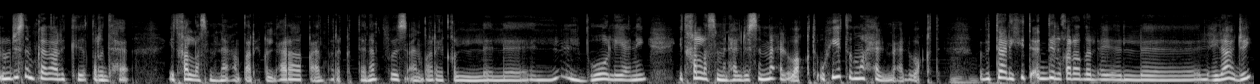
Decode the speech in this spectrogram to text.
والجسم كذلك يطردها يتخلص منها عن طريق العرق عن طريق التنفس عن طريق البول يعني يتخلص منها الجسم مع الوقت وهي تضمحل مع الوقت. وبالتالي هي تؤدي الغرض العلاجي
